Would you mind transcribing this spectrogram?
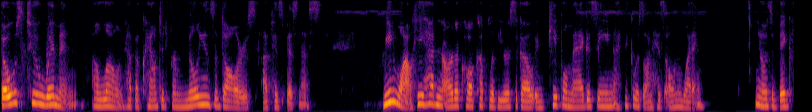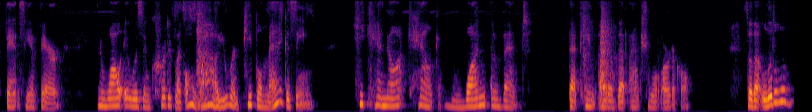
Those two women alone have accounted for millions of dollars of his business. Meanwhile, he had an article a couple of years ago in People magazine. I think it was on his own wedding. You know, it was a big fancy affair. And while it was incredible, like, oh, wow, you were in People magazine, he cannot count one event that came out of that actual article. So that little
